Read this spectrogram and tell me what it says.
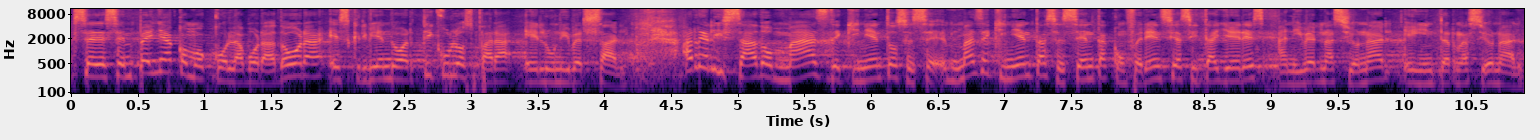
Se desempeña como colaboradora escribiendo artículos para El Universal. Ha realizado más de, 500, más de 560 conferencias y talleres a nivel nacional e internacional.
